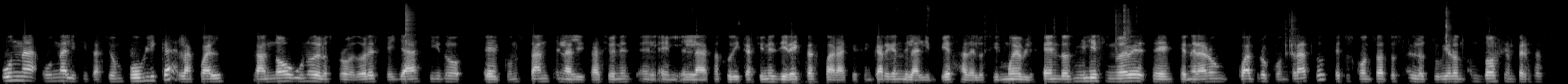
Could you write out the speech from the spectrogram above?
una, una licitación pública, la cual ganó uno de los proveedores que ya ha sido eh, constante en las licitaciones, en, las adjudicaciones directas para que se encarguen de la limpieza de los inmuebles. En 2019 se generaron cuatro contratos. Estos contratos lo tuvieron dos empresas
